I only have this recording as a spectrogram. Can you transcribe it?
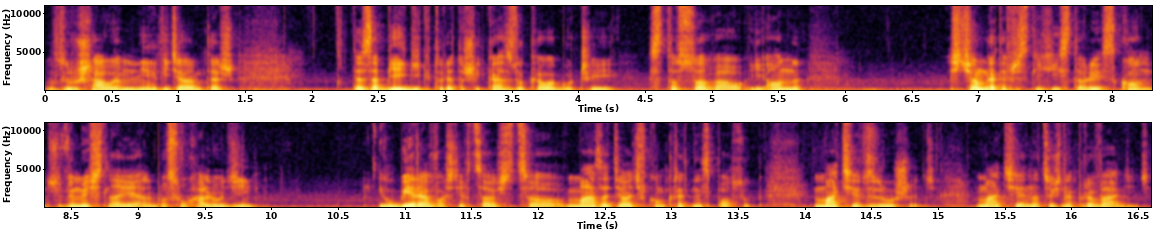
wzruszały mnie. Widziałem też te zabiegi, które Toshikazu Kawaguchi stosował i on ściąga te wszystkie historie skądś, wymyśla je albo słucha ludzi i ubiera właśnie w coś, co ma zadziałać w konkretny sposób. Macie wzruszyć, macie na coś naprowadzić,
